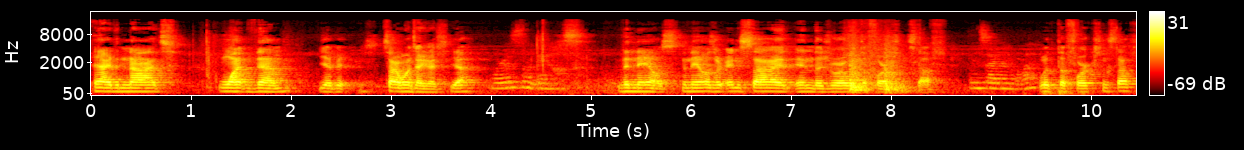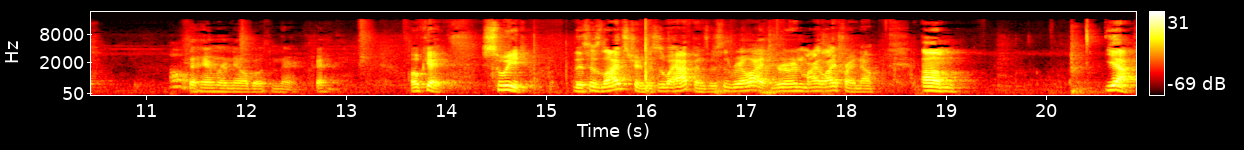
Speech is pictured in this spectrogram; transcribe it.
and I did not want them. Yeah, but sorry, one second, guys. Yeah. Where's the nails? The nails. The nails are inside in the drawer with the forks and stuff. Inside in what? With the forks and stuff. Oh. The hammer and nail both in there. Okay. Okay. Sweet. This is live stream. This is what happens. This is real life. You're in my life right now. Um, yeah.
